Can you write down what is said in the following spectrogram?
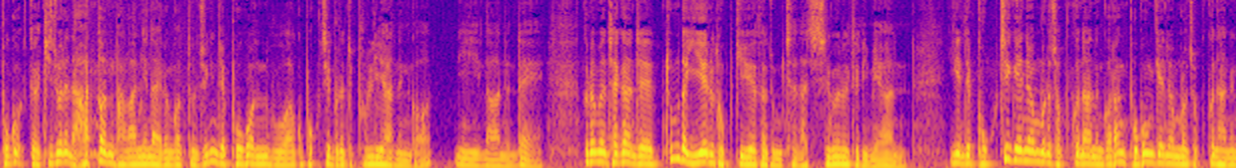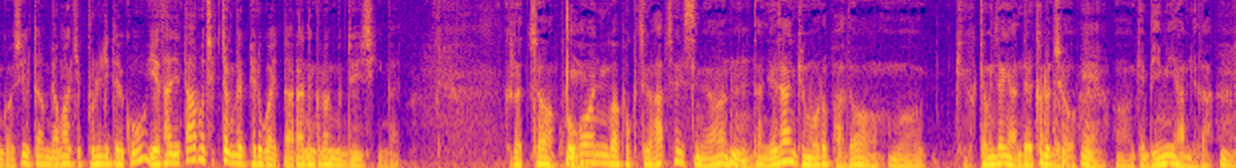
보고, 그러니까 기존에 나왔던 방안이나 이런 것들 중에 이제 보건부하고 복지부를 이제 분리하는 것이 나왔는데 그러면 제가 이제 좀 더 이해를 돕기 위해서 좀 다시 질문을 드리면 이게 이제 복지 개념으로 접근하는 거랑 보건 개념으로 접근하는 것이 일단 명확히 분리되고 예산이 따로 책정될 필요가 있다라는 그런 문제 의식인가요? 그렇죠. 예. 보건과 예. 복지가 합쳐 있으면 음. 일단 예산 규모로 봐도 뭐 경쟁이 안될 정도로 그렇죠. 예. 어, 이렇게 미미합니다. 음.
